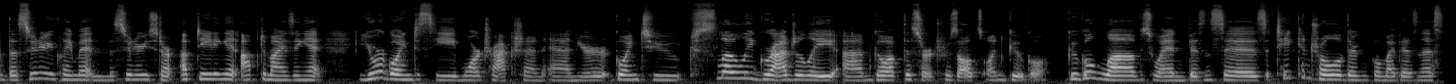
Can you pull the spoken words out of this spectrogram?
the sooner you claim it and the sooner you start updating it optimizing it you're going to see more traction and you're going to slowly gradually um, go up the search results on google. Google loves when businesses take control of their Google My Business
